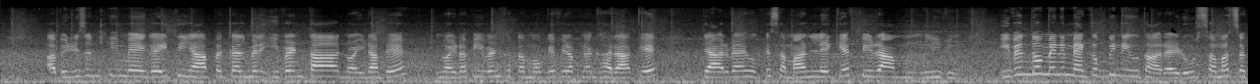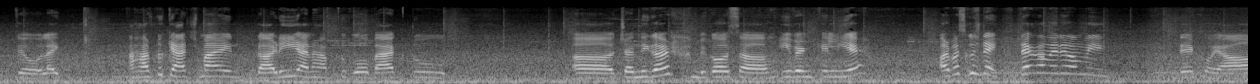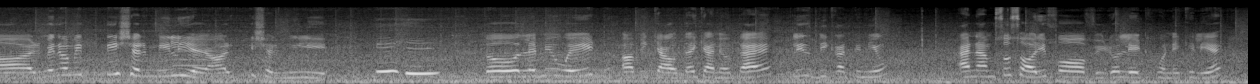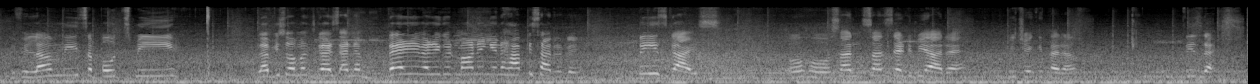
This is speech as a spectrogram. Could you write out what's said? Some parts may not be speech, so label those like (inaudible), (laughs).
अभी रिसेंटली मैं गई थी यहाँ पर कल मेरे इवेंट था नोएडा पे। नोएडा पे इवेंट ख़त्म हो के फिर अपना घर आके तैयार व्यार होकर सामान लेके फिर I am living even though मैंने मेकअप भी नहीं उतारा है रूट समझ सकते हो like I have to catch my गाड़ी and have to go back to Chandigarh because event के लिए। और बस कुछ नहीं, देखो मेरी मम्मी। देखो यार, मेरी मम्मी इतनी शर्मीली है यार, इतनी शर्मीली। तो लेट मी वेट अभी क्या होता है, क्या नहीं होता है। Please be continue and I am so sorry for video late होने के लिए। If you love me supports me love you so much guys and a very very good morning and happy Saturday please guys ओहो sun sunset भी आ रहा है, पीछे की तरफ़। प्लीज़ गाइस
